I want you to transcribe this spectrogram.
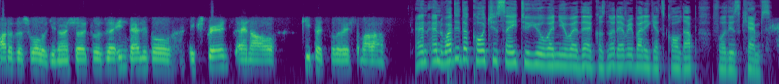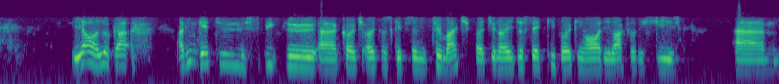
out of this world, you know. So it was an invaluable experience, and I'll keep it for the rest of my life. And and what did the coaches say to you when you were there? Because not everybody gets called up for these camps. Yeah, look, I, I didn't get to speak to uh, Coach Otis Gibson too much, but you know, he just said keep working hard. He likes what he sees. Um,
